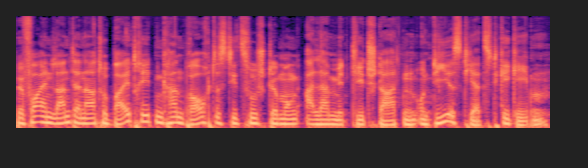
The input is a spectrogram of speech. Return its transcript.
Bevor ein Land der NATO beitreten kann, braucht es die Zustimmung aller Mitgliedstaaten und die ist jetzt gegeben.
